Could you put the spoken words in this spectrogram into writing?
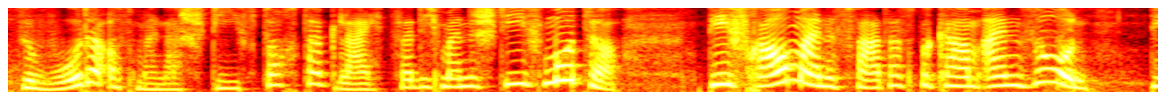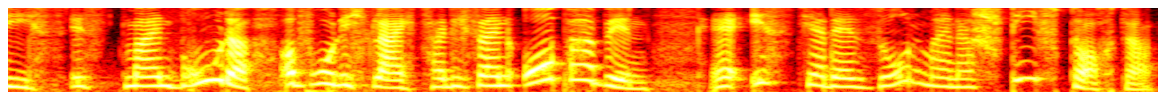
So wurde aus meiner Stieftochter gleichzeitig meine Stiefmutter. Die Frau meines Vaters bekam einen Sohn. Dies ist mein Bruder, obwohl ich gleichzeitig sein Opa bin. Er ist ja der Sohn meiner Stieftochter.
